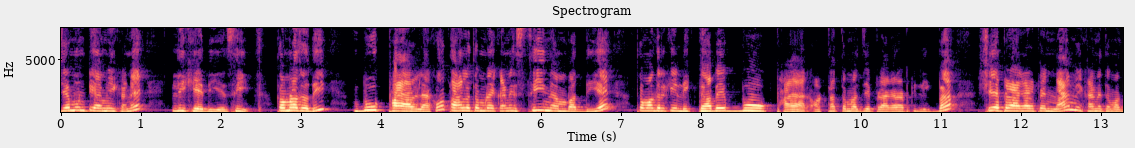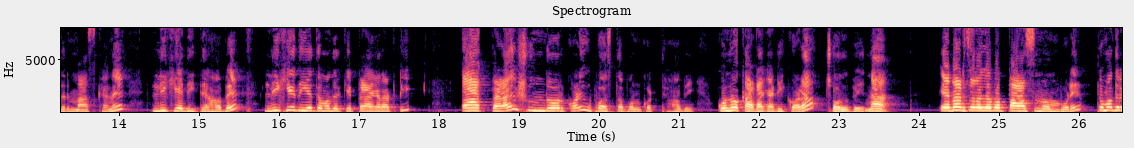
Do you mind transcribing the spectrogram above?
যেমনটি আমি এখানে লিখে দিয়েছি। তোমরা যদি বুক ফায়ার লেখো, তাহলে তোমরা এখানে সি নাম্বার দিয়ে তোমাদেরকে লিখতে হবে বুক ফায়ার। অর্থাৎ তোমরা যে প্যারাগ্রাফটি লিখবা, সে প্যারাগ্রাফের নাম এখানে তোমাদের মাঝখানে লিখে দিতে হবে। লিখে দিয়ে তোমাদেরকে প্যারাগ্রাফটি এক প্যারায় সুন্দর করে উপস্থাপন করতে হবে। কোনো কাটাকাটি করা চলবে না। এবার চলে যাব পাঁচ নম্বরে। তোমাদের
